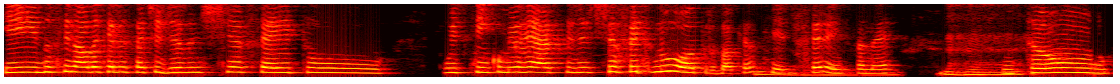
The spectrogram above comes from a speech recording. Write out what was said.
E no final daqueles sete dias a gente tinha feito os 5 mil reais que a gente tinha feito no outro, só que assim, a diferença, né? Uhum. Então,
